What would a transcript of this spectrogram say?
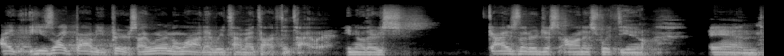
I he's like Bobby Pierce. I learn a lot every time I talk to Tyler. You know there's guys that are just honest with you. And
